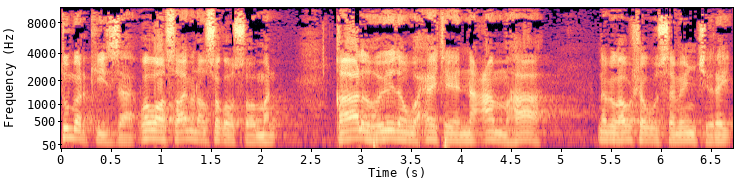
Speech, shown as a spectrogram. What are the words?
dumarkiisa wahuwa saa'iman asagoo sooman. Qaalad hooyadan waxay tihi nacam haa nabigu hawsha wuu samayn jiray.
